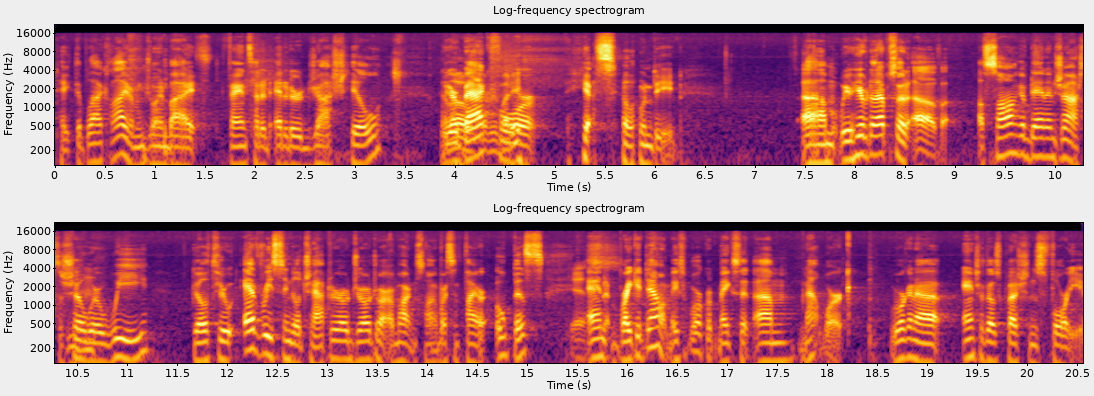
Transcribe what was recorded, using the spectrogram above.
Take the Black Live. I'm joined by FanSided editor Josh Hill. We Hello, are back everybody. for yes, hello indeed. Um, we're here for another episode of A Song of Dan and Josh, the show Mm-hmm. where we go through every single chapter of George R. R. Martin's Song of Ice and Fire opus Yes. and break it down. What makes it work? What makes it um, not work? We're gonna answer those questions for you,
